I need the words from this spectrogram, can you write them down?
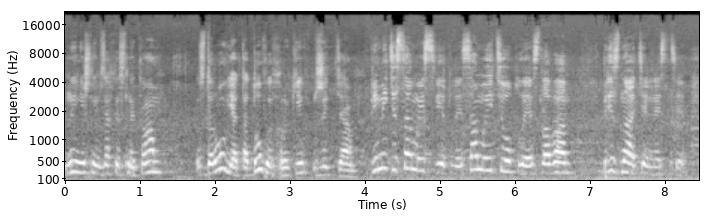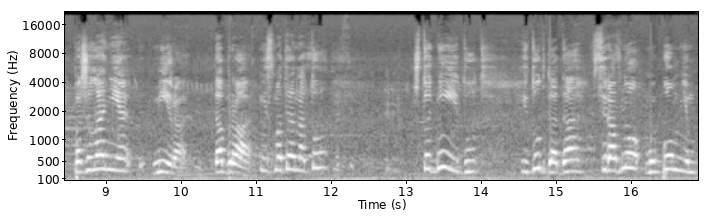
нинішнім захисникам здоров'я та довгих років життя. Примите самые светлые, самые теплые слова признательности, пожелания мира, добра. Несмотря на то, что дни идут, идут года, все равно мы помним,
